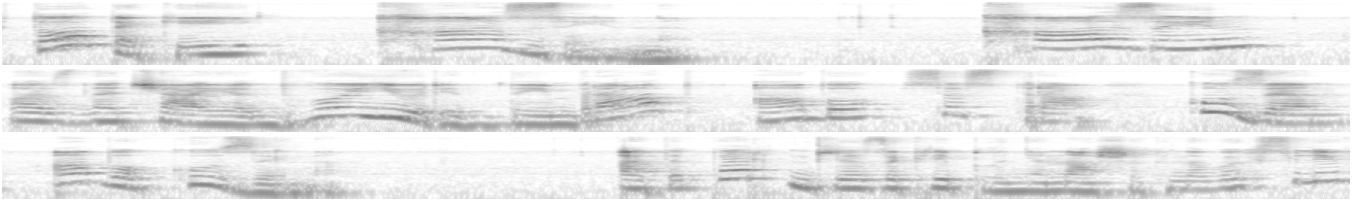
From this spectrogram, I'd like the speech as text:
Хто такий cousin? Cousin означає двоюрідний брат або сестра, кузен або кузина. А тепер для закріплення наших нових слів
